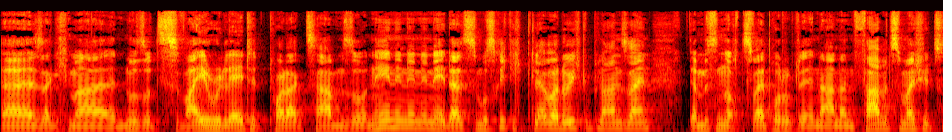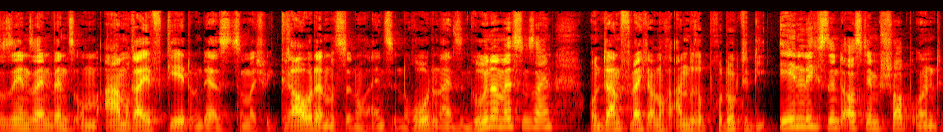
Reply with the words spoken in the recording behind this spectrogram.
äh, sag ich mal, nur so zwei Related Products haben, so, nee, nee, nee, nee, nee, das muss richtig clever durchgeplant sein. Da müssen noch zwei Produkte in einer anderen Farbe zum Beispiel zu sehen sein. Wenn es um Armreif geht und der ist zum Beispiel grau, dann muss da noch eins in rot und eins in grün am besten sein. Und dann vielleicht auch noch andere Produkte, die ähnlich sind aus dem Shop. Und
